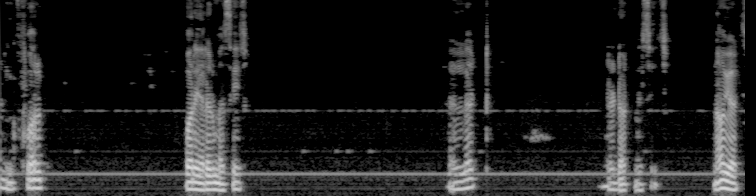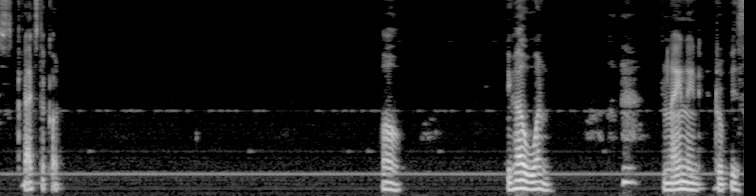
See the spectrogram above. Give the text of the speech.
and for for error message. Alert. Error dot message. Now you have scratch the code. Oh you have one 990 rupees.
